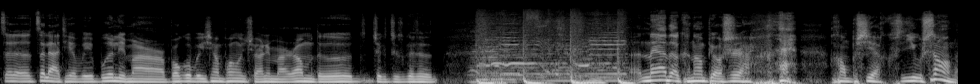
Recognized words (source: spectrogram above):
这这两天微博里面，包括微信朋友圈里面，让我们都这个这个这个，男的可能表示嗨很不屑，有上的；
